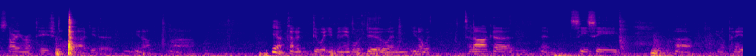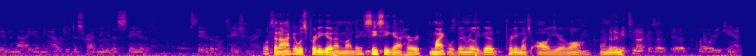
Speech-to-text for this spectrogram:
starting rotation allowed you to, you know, uh, Yeah. kind of do what you've been able to do. And, you know, with Tanaka and, and CC, uh, you know, Pineda tonight, I mean, how would you describe maybe the state of state of the rotation right Well, now? Tanaka was pretty good on Monday. CC got hurt. Michael's been really good pretty much all year long. I but I mean, mean, Tanaka's a, at a point where you can't,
